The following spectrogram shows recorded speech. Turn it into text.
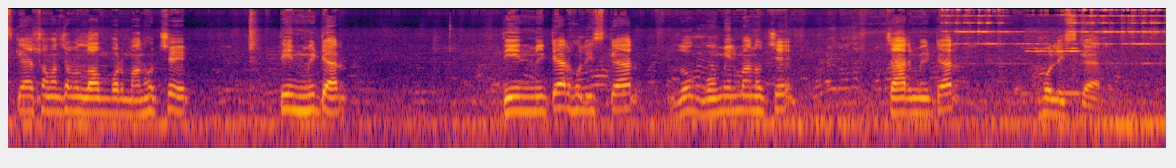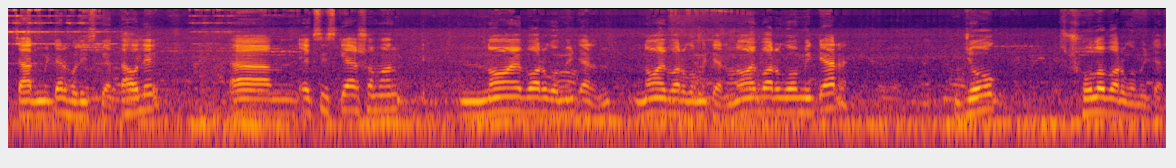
স্কোয়ার সমান সমান লম্বর মান হচ্ছে তিন মিটার। তিন মিটার হোল স্কোয়ার যোগ ভূমির মান হচ্ছে চার মিটার হোল স্কোয়ার। চার মিটার হোল স্কোয়ার। তাহলে এক্স স্কোয়ার সমান নয় বর্গ মিটার, নয় বর্গ মিটার, নয় বর্গ মিটার যোগ ষোলো বর্গ মিটার।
